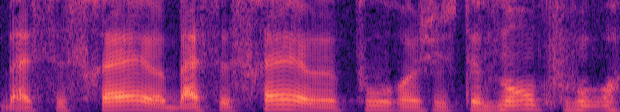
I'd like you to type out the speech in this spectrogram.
bah, ce serait, bah, ce serait pour justement pour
